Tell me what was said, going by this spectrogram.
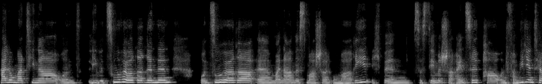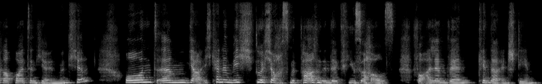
Hallo Martina und liebe Zuhörerinnen und Zuhörer, äh, mein Name ist Marshall Omari. Ich bin systemische Einzelpaar- und Familientherapeutin hier in München. Und ähm, ja, ich kenne mich durchaus mit Paaren in der Krise aus, vor allem wenn Kinder entstehen.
